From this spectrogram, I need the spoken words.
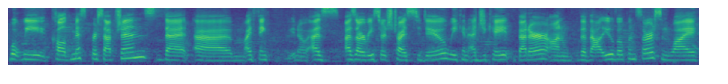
what we called misperceptions that um, I think you know as as our research tries to do, we can educate better on the value of open source and why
